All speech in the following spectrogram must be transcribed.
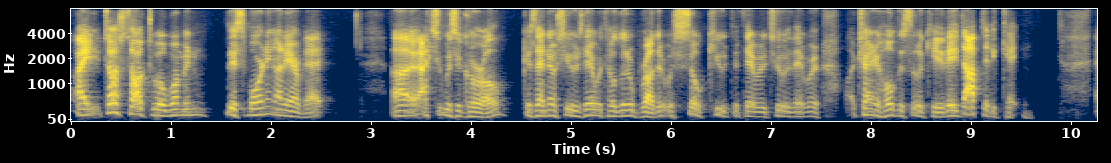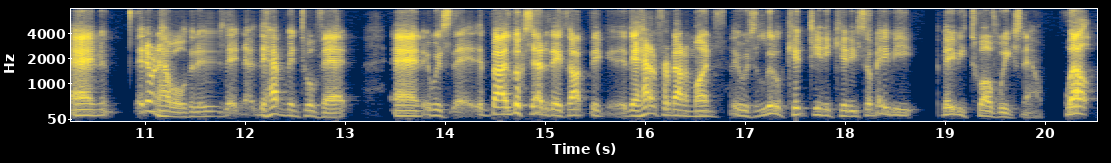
I just talked to a woman this morning on AirVet. Uh, actually, it was a girl because I know she was there with her little brother. It was so cute that they were two. They were trying to hold this little kitty. They adopted a kitten, and they don't know how old it is. They, they haven't been to a vet. And it was, by looks at it, they thought they, they had it for about a month. It was a little kid, teeny kitty, so maybe maybe 12 weeks now. Well,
